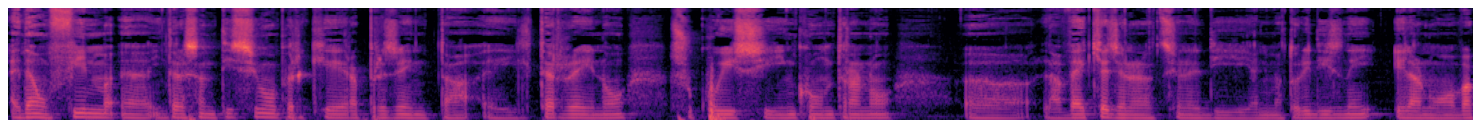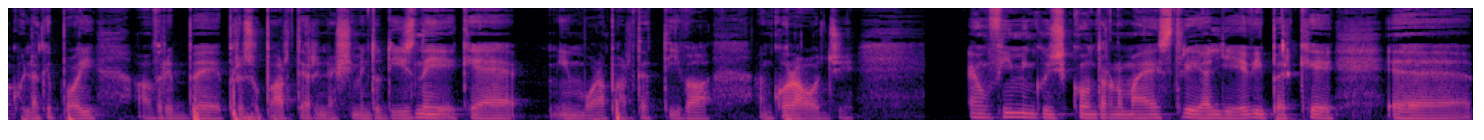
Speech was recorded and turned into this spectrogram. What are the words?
Ed è un film eh, interessantissimo perché rappresenta eh, il terreno su cui si incontrano eh, la vecchia generazione di animatori Disney e la nuova, quella che poi avrebbe preso parte al rinascimento Disney e che è in buona parte attiva ancora oggi. È un film in cui si incontrano maestri e allievi perché eh,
